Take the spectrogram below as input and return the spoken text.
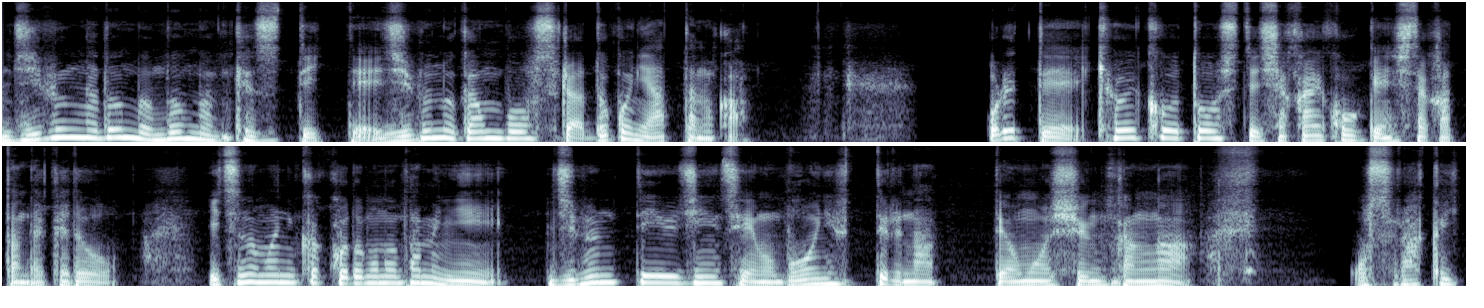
自分がどんどんどんどん削っていって、自分の願望すらどこにあったのか。俺って教育を通して社会貢献したかったんだけど、いつの間にか子供のために自分っていう人生も棒に振ってるなって思う瞬間が、おそらく一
